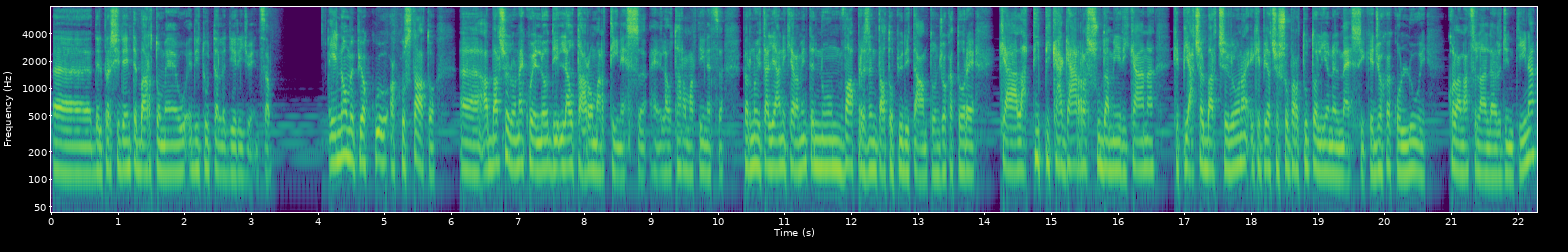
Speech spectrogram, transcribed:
del presidente Bartomeu e di tutta la dirigenza. E il nome più accostato a Barcellona è quello di Lautaro Martinez. E Lautaro Martinez per noi italiani chiaramente non va presentato più di tanto, un giocatore che ha la tipica garra sudamericana che piace al Barcellona e che piace soprattutto a Lionel Messi, che gioca con lui con la nazionale argentina.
